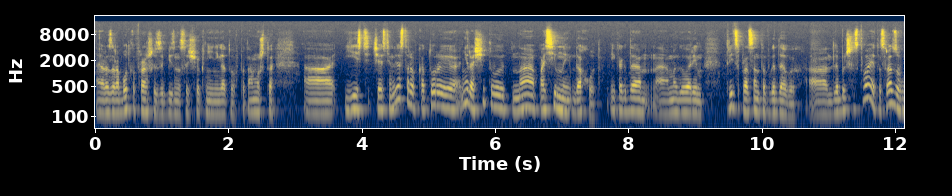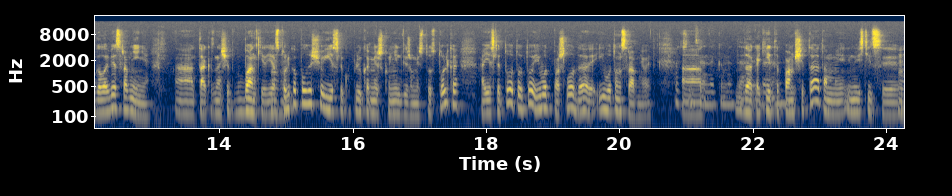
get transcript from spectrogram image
разработка франшизы бизнеса еще к ней не готов, потому что а, есть часть инвесторов, которые они рассчитывают на пассивный доход. И когда а, мы говорим 30% годовых, а для большинства это сразу в голове сравнение. А, так, значит, в банке я uh-huh. столько получу, если куплю коммерческую недвижимость, то столько, а если то, то, то, и вот пошло, да, и вот он сравнивает. а, да, какие-то да. пам-счета, там инвестиции uh-huh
